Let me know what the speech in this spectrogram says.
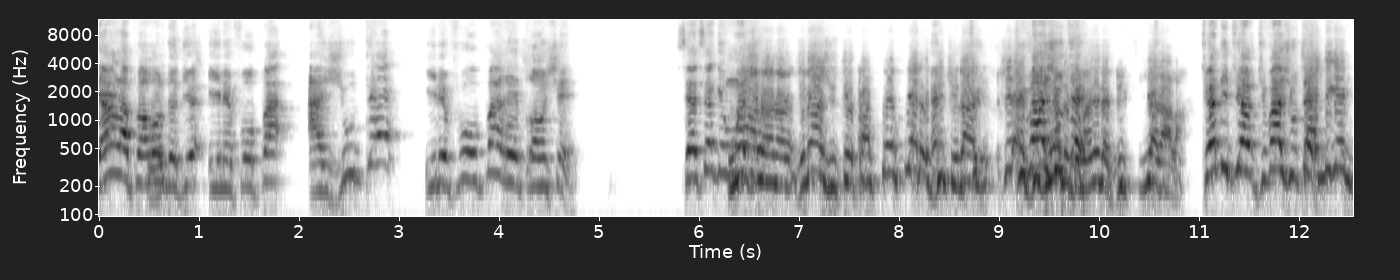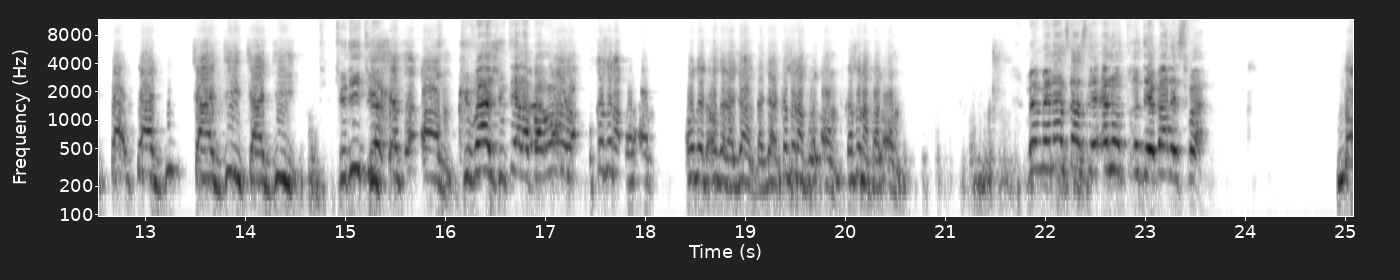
Dans la parole Oui. de Dieu, il ne faut pas ajouter, il ne faut pas retrancher. C'est ce que moi non, je. non, non, je vais ajouter parce que buts, tu vas tu- si tu vas ajouter. là, là. Tu as dit, tu, as- tu vas ajouter. as dit, tu as- as dit, tu as dit, tu as dit, Tu dis, tu, fait homme. tu vas ajouter à la parole? Qu'est-ce qu'on appelle homme? Ok, ok, regarde, regarde, qu'est-ce qu'on appelle homme? Qu'est-ce qu'on appelle homme? Mais maintenant, ça, c'est un autre débat, n'est-ce pas? Non,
